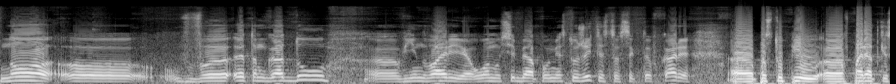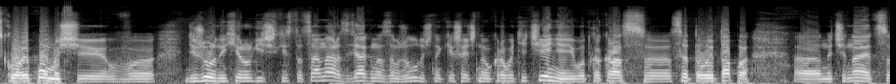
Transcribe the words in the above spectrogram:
Но э, в этом году, э, в январе, он у себя по месту жительства в Сыктывкаре поступил в порядке скорой помощи в дежурный хирургический стационар с диагнозом желудочно-кишечного кровотечения. И вот как раз с этого этапа начинается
